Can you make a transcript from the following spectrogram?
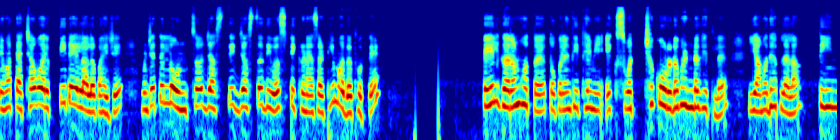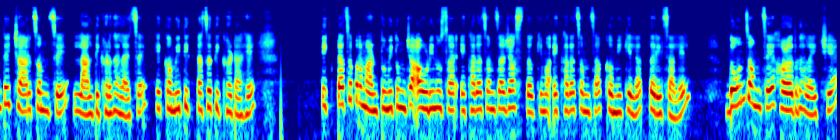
तेव्हा त्याच्यावरती तेल आलं पाहिजे. म्हणजे ते लोणचं जास्तीत जास्त दिवस टिकण्यासाठी मदत होते. तेल गरम होतं आहे तोपर्यंत इथे मी एक स्वच्छ कोरडं भांडं घेतलं आहे यामध्ये आपल्याला तीन ते चार चमचे लाल तिखट घालायचं आहे हे कमी तिखटाचं तिखट आहे. तिखटाचं प्रमाण तुम्ही तुमच्या आवडीनुसार एखादा चमचा जास्त किंवा एखादा चमचा कमी केला तरी चालेल. दोन चमचे हळद घालायची आहे.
